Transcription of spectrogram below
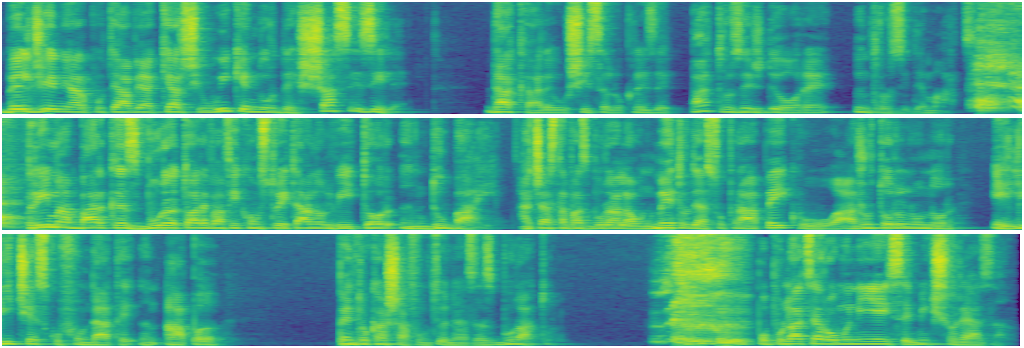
belgienii ar putea avea chiar și weekenduri de 6 zile, dacă a reușit să lucreze 40 de ore într-o zi de marți. Prima barcă zburătoare va fi construită anul viitor în Dubai. Aceasta va zbura la un metru deasupra apei cu ajutorul unor elice scufundate în apă, pentru că așa funcționează zburatul. Populația României se micșorează.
